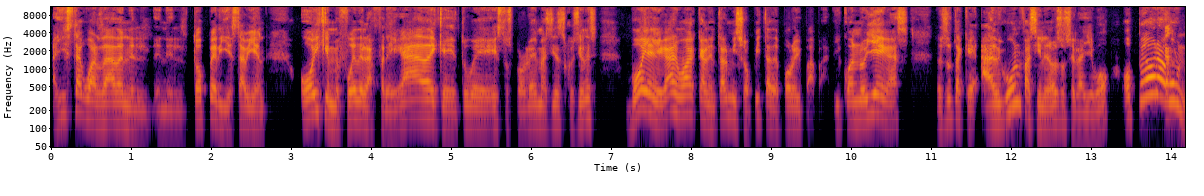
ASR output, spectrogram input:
ahí está guardada en el, en el topper y está bien. Hoy que me fue de la fregada y que tuve estos problemas y esas cuestiones, voy a llegar y voy a calentar mi sopita de poro y papa. Y cuando llegas, resulta que algún fascineroso se la llevó, o peor aún,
